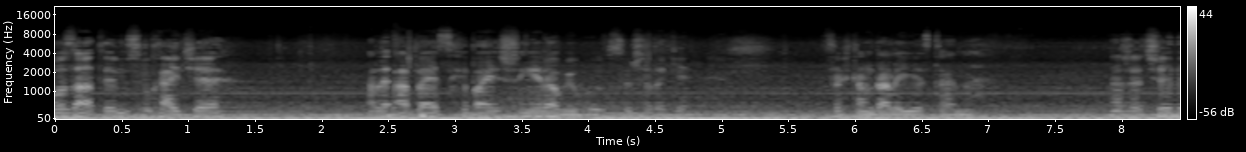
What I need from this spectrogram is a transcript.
Poza tym, słuchajcie, ale ABS chyba jeszcze nie robił, bo słyszę takie coś tam dalej jest ten na rzeczy. Eee,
